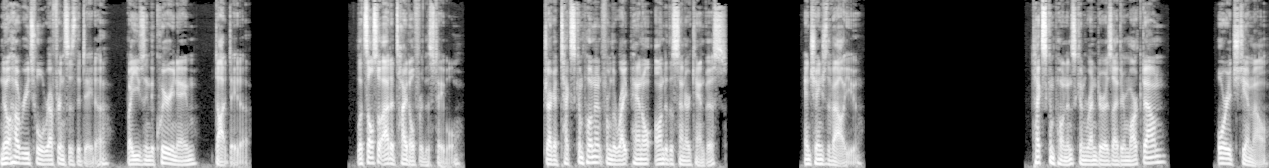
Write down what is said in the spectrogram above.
Note how Retool references the data by using the query name .data. Let's also add a title for this table. Drag a text component from the right panel onto the center canvas, and change the value. Text components can render as either Markdown or HTML,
